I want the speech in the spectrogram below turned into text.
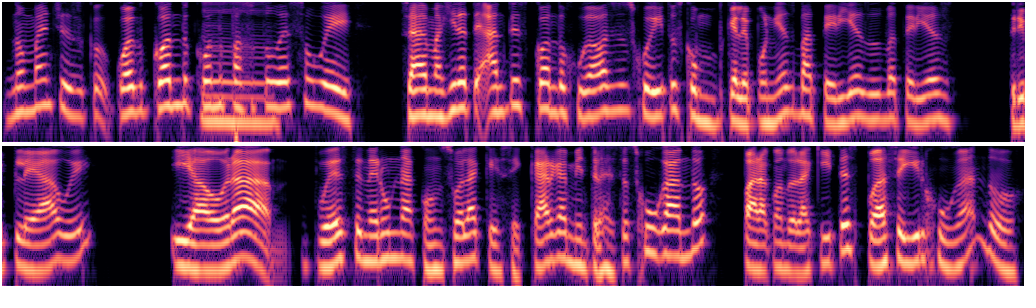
no manches, cu- ¿cuándo, cuándo, cuándo pasó Mm. todo eso, güey? O sea, imagínate, antes cuando jugabas esos jueguitos como que le ponías baterías, dos baterías triple A, güey. Y ahora puedes tener una consola que se carga mientras estás jugando para cuando la quites puedas seguir jugando.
